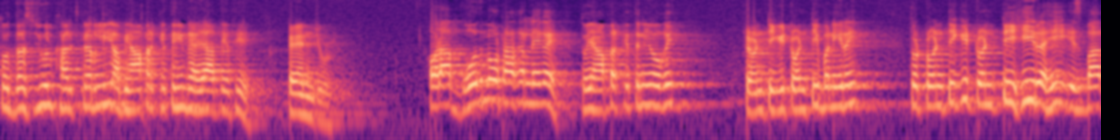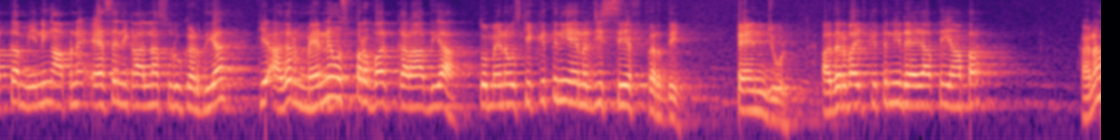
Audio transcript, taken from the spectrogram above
तो 10 जूल खर्च कर ली, अब यहाँ पर कितनी रह जाती थी? 10 जूल। और आप गोद में उठाकर ले गए तो यहाँ पर कितनी हो गई? 20 की 20 बनी रही। तो 20 की 20 ही रही। इस बात का मीनिंग आपने ऐसे निकालना शुरू कर दिया कि अगर मैंने उस पर वर्क करा दिया तो मैंने उसकी कितनी एनर्जी सेव कर दी? 10 जूल। अदरवाइज़ कितनी रह जाती यहाँ पर? है ना?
